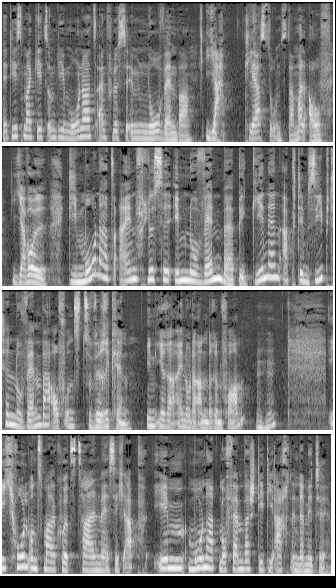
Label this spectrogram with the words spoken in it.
äh, diesmal geht es um die Monatseinflüsse im November. Ja. Klärst du uns da mal auf? Jawohl. Die Monatseinflüsse im November beginnen ab dem 7. November auf uns zu wirken. In ihrer ein oder anderen Form. Mhm. Ich hole uns mal kurz zahlenmäßig ab. Im Monat November steht die 8 in der Mitte.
